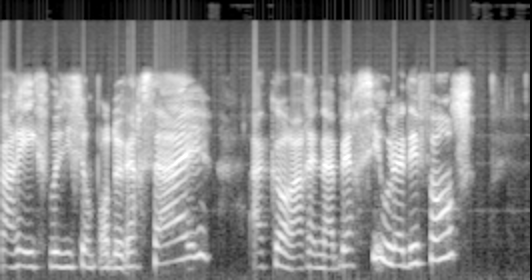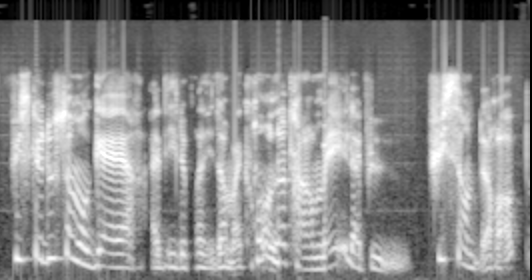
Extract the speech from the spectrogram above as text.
Paris Exposition Port de Versailles, Accor Arena Bercy ou la Défense. Puisque nous sommes en guerre, a dit le président Macron, notre armée, la plus puissante d'Europe,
